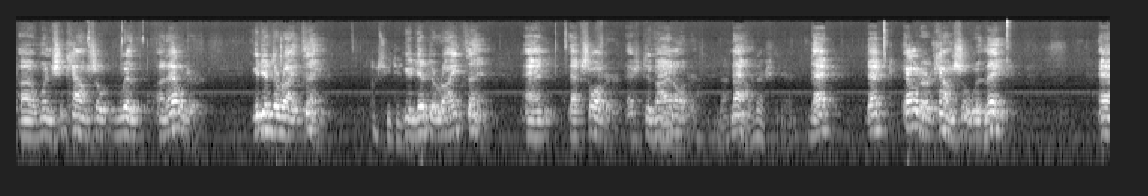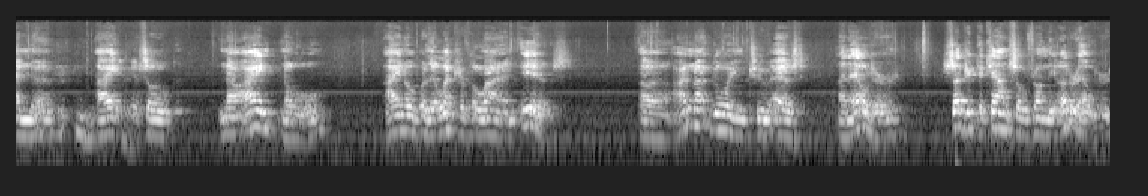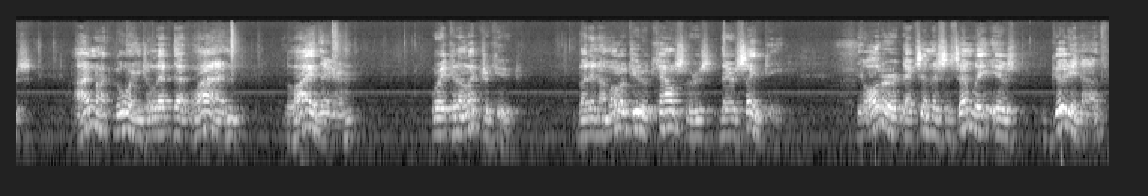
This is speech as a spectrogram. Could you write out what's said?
uh, when she counseled with an elder, you did the right thing. Oh, she did. You did the right thing. And that's order, that's divine order. Now, There that, that elder counseled with me. And, uh, I, so, now I know, I know where the electrical line is. Uh, I'm not going to, as an elder, subject to counsel from the other elders, I'm not going to let that line lie there where it can electrocute. But in a multitude of counselors, there's safety. The order that's in this assembly is good enough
